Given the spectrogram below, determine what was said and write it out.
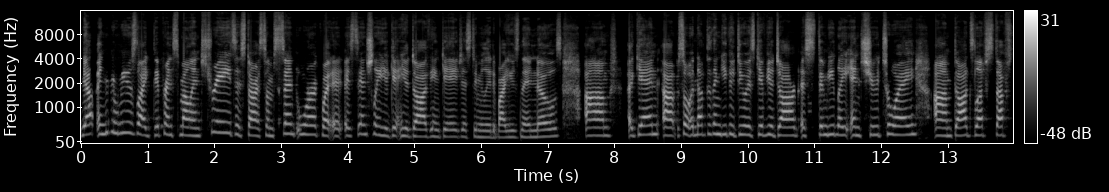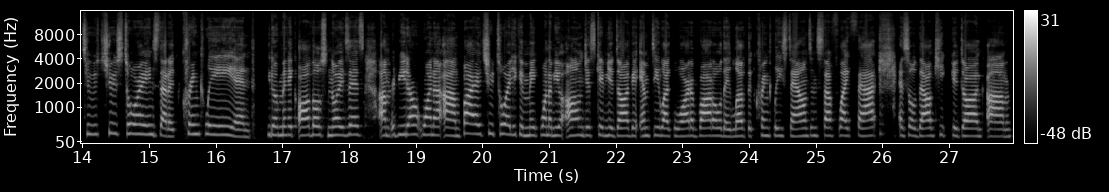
Yep, and you can use like different smelling trees and start some scent work, but e- essentially you're getting your dog engaged and stimulated by using their nose. Um, again, uh, so another thing you could do is give your dog a stimulate and chew toy. Um, dogs love stuffed chew chew toys that are crinkly and you know make all those noises. Um, if you don't want to um, buy a chew toy, you can make one of your own. Just give your dog an empty like water bottle. They love the crinkly sounds and stuff like that, and so that'll keep your dog um,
